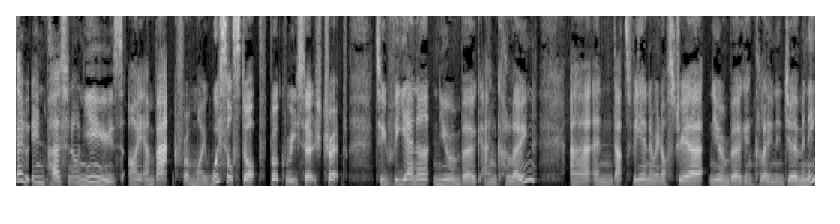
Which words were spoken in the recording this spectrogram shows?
So, in personal news, I am back from my whistle stop book research trip to Vienna, Nuremberg, and Cologne. Uh, and that's Vienna in Austria, Nuremberg, and Cologne in Germany.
